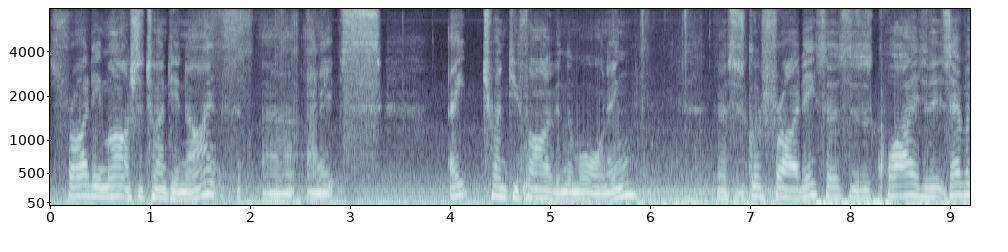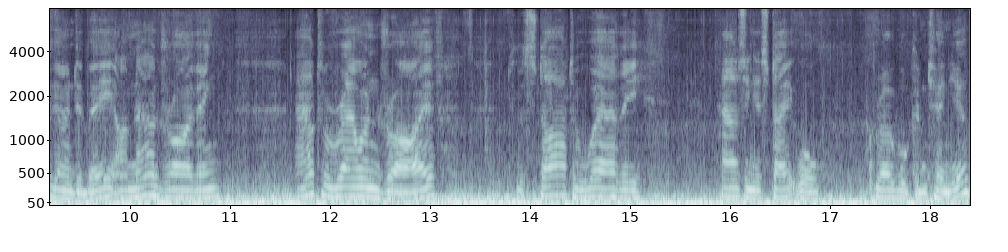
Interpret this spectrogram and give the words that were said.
It's Friday, March the 29th, uh, and it's 8.25 in the morning. This is Good Friday, so this is as quiet as it's ever going to be. I'm now driving out of Rowan Drive to the start of where the housing estate will road will continue,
